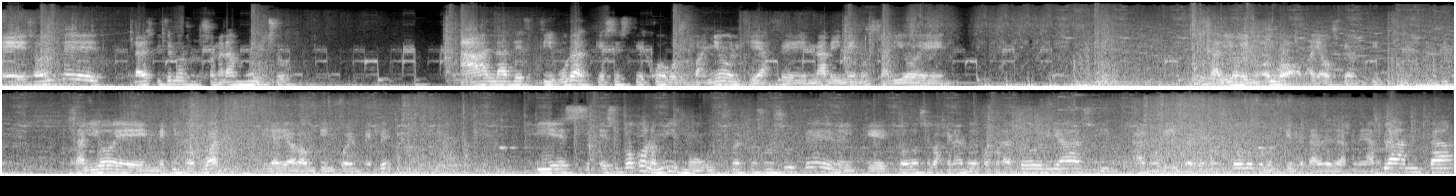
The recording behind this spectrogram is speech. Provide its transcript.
eh, solamente la descripción os sonará mucho a la de Figurat, que es este juego español que hace nada y menos salió en... Salió en... ¡Oh, vaya hostia! Salió en Xbox One, que ya llevaba un tiempo en PC. Y es, es un poco lo mismo, un first person shooter en el que todo se va generando de forma aleatoria, y al morir perdemos todo, tenemos que empezar desde la primera planta.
